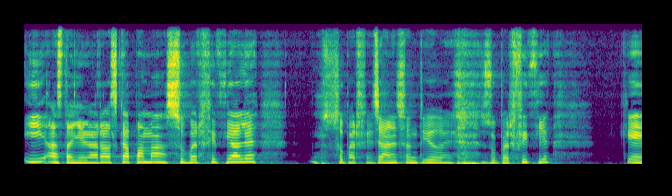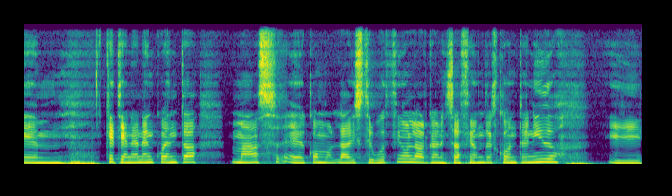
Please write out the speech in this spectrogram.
y hasta llegar a las capas más superficiales, superficial en el sentido de superficie, que, que tienen en cuenta más eh, como la distribución, la organización del contenido y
